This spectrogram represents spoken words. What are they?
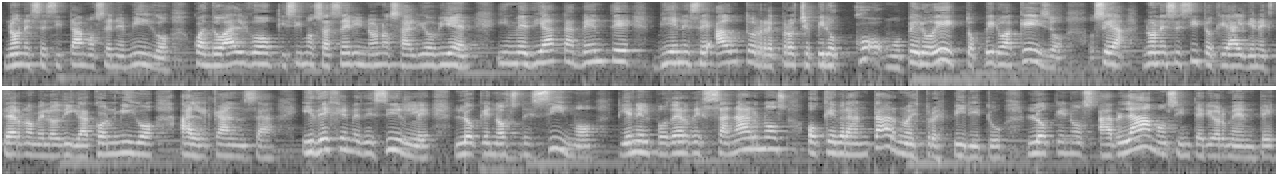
no necesitamos enemigos. Cuando algo quisimos hacer y no nos salió bien, inmediatamente viene ese autorreproche, pero ¿cómo? Pero esto, pero aquello. O sea, no necesito que alguien externo me lo diga, conmigo alcanza. Y déjeme decirle, lo que nos decimos tiene el poder de sanarnos o quebrantar nuestro espíritu. Lo que nos hablamos interiormente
